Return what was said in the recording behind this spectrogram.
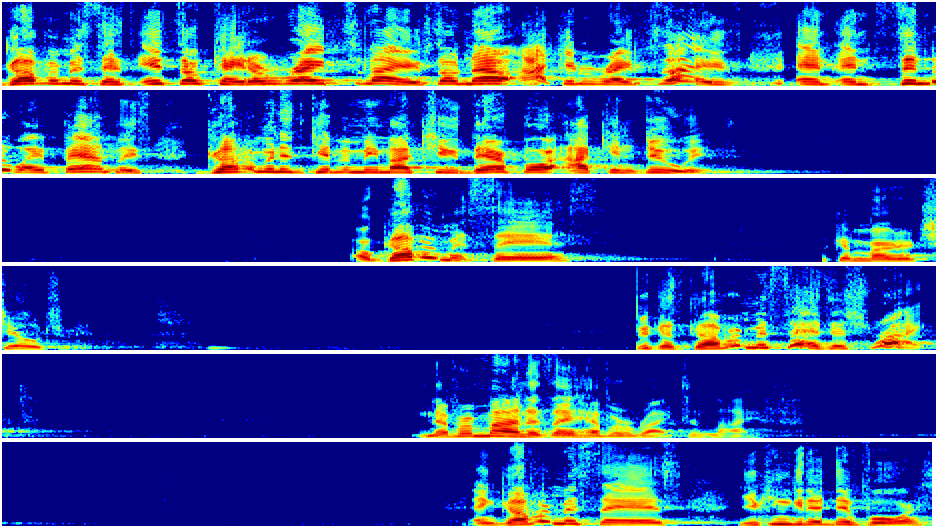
Government says it's okay to rape slaves. So now I can rape slaves and, and send away families. Government is giving me my cue, therefore I can do it. Or government says we can murder children. Because government says it's right. Never mind that they have a right to life. And government says you can get a divorce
